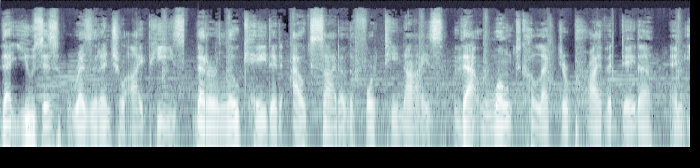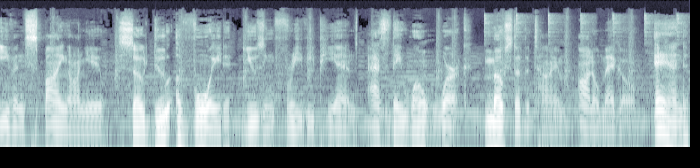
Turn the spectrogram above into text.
that uses residential IPs that are located outside of the 14 eyes that won't collect your private data and even spying on you. So do avoid using free VPNs as they won't work most of the time on Omegle. And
